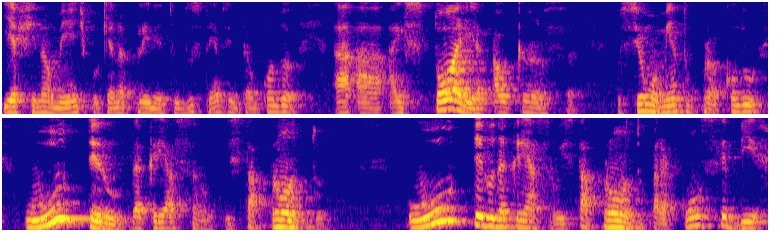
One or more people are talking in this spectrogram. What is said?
e é finalmente porque é na plenitude dos tempos. Então, quando a, a, a história alcança o seu momento próprio, quando o útero da criação está pronto, o útero da criação está pronto para conceber.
